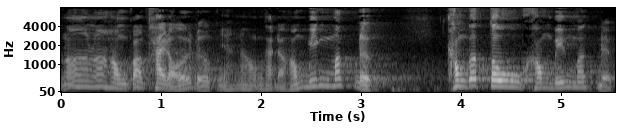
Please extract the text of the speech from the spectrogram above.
nó nó không có thay đổi được nha, nó không thay đổi, không biến mất được. Không có tu, không biến mất được.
